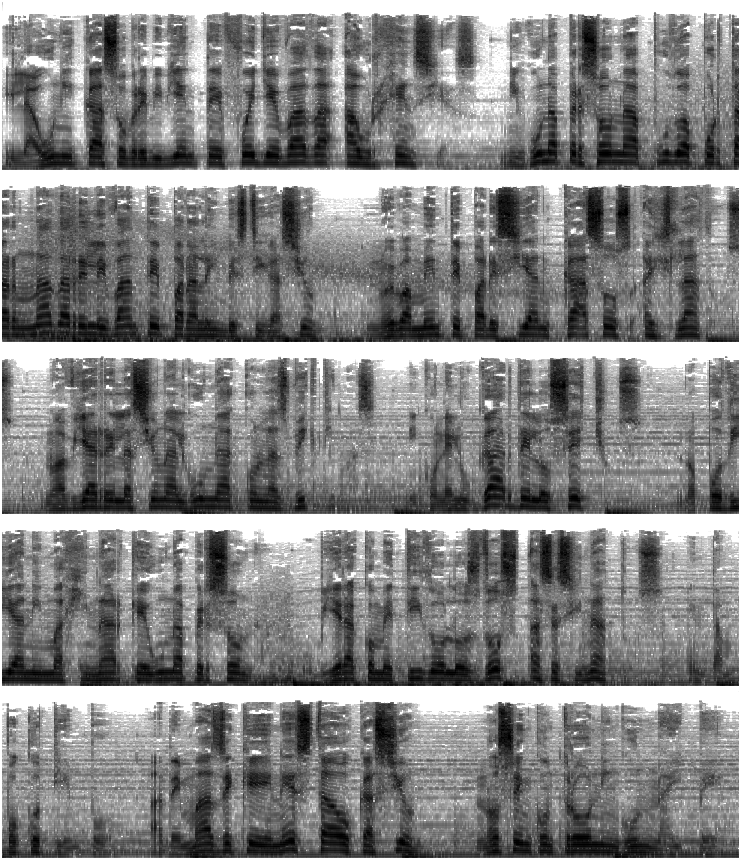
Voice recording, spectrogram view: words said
y la única sobreviviente fue llevada a urgencias. Ninguna persona pudo aportar nada relevante para la investigación. Nuevamente parecían casos aislados. No había relación alguna con las víctimas, ni con el lugar de los hechos. No podían imaginar que una persona hubiera cometido los dos asesinatos en tan poco tiempo. Además de que en esta ocasión no se encontró ningún naipe.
